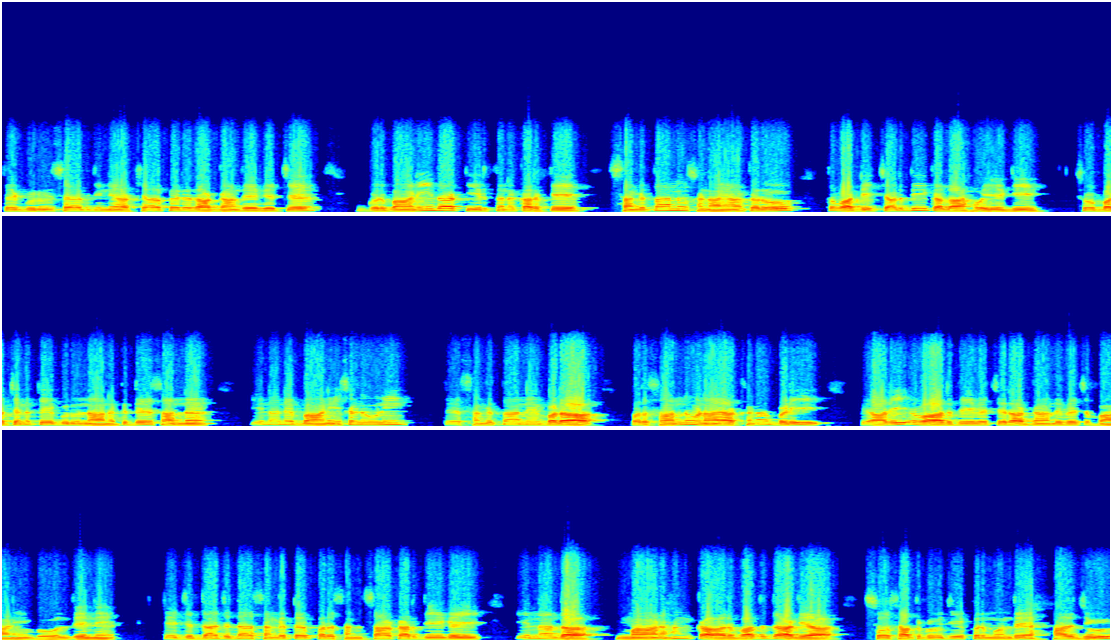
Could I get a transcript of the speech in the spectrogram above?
ਤੇ ਗੁਰੂ ਸਾਹਿਬ ਜੀ ਨੇ ਆਖਿਆ, ਫਿਰ ਰਾਗਾਂ ਦੇ ਵਿੱਚ ਗੁਰਬਾਣੀ ਦਾ ਕੀਰਤਨ ਕਰਕੇ ਸੰਗਤਾਂ ਨੂੰ ਸੁਣਾਇਆ ਕਰੋ, ਤੁਹਾਡੀ ਚੜ੍ਹਦੀ ਕਲਾ ਹੋਏਗੀ। ਸੋ ਬਚਨ ਤੇ ਗੁਰੂ ਨਾਨਕ ਦੇ ਸਨ। ਇਹਨਾਂ ਨੇ ਬਾਣੀ ਸੁਣਾਉਣੀ ਤੇ ਸੰਗਤਾਂ ਨੇ ਬੜਾ ਪ੍ਰਸੰਨ ਹੋਣਾ ਆਖਣਾ ਬੜੀ ਪਿਆਰੀ ਆਵਾਜ਼ ਦੇ ਵਿੱਚ, ਰਾਗਾਂ ਦੇ ਵਿੱਚ ਬਾਣੀ ਬੋਲਦੇ ਨੇ ਤੇ ਜਿੱਦਾਂ ਜਿੱਦਾਂ ਸੰਗਤ ਪ੍ਰਸ਼ੰਸਾ ਕਰਦੀ ਗਈ, ਇਹਨਾਂ ਦਾ ਮਾਣ ਹੰਕਾਰ ਵੱਧਦਾ ਗਿਆ। ਸੋ ਸਤਿਗੁਰੂ ਜੀ ਫਰਮਾਉਂਦੇ ਹਰਜੂ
